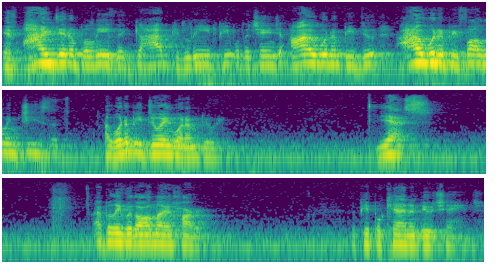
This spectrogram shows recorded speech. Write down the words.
If I didn't believe that God could lead people to change, I wouldn't be do- I wouldn't be following Jesus. I wouldn't be doing what I'm doing. Yes, I believe with all my heart that people can and do change.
